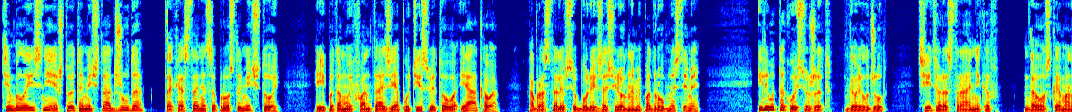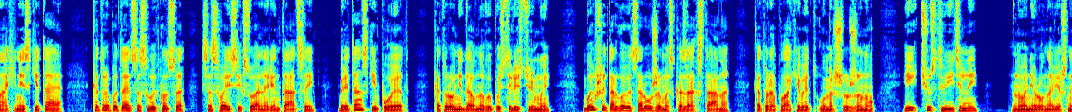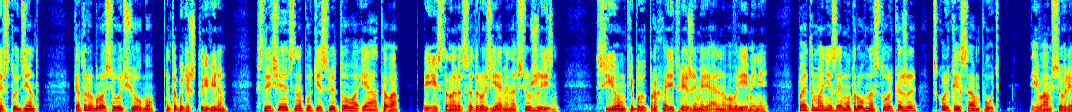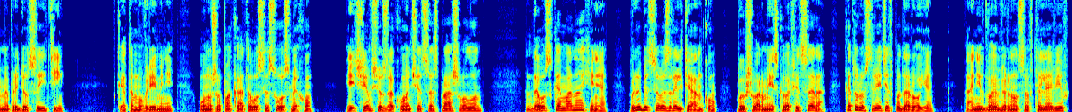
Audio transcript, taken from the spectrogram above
тем было яснее, что эта мечта Джуда так и останется просто мечтой, и потому их фантазии о пути святого Иакова обрастали все более изощренными подробностями. «Или вот такой сюжет», — говорил Джуд. «Четверо странников, даосская монахиня из Китая, которая пытается свыкнуться со своей сексуальной ориентацией, британский поэт, которого недавно выпустили из тюрьмы, бывший торговец оружием из Казахстана, который оплакивает умершую жену, и чувствительный, но неравновешенный студент, который бросил учебу, это будешь ты, Вильям, встречаются на пути святого Иакова и становятся друзьями на всю жизнь. Съемки будут проходить в режиме реального времени, поэтому они займут ровно столько же, сколько и сам путь, и вам все время придется идти. К этому времени он уже покатывался со смеху. «И чем все закончится?» — спрашивал он. «Даосская монахиня влюбится в израильтянку, бывшего армейского офицера, которую встретит по дороге. Они вдвоем вернутся в Тель-Авив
